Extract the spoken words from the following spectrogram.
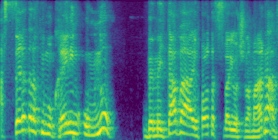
עשרת אלפים אוקראינים אומנו במיטב היכולות הצבאיות של המערב.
